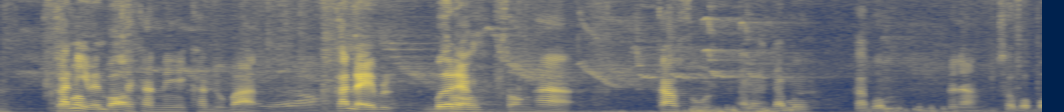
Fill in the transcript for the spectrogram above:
น คันนี้แม่นบ่ ใช่คันนี้คันอยู่บ้านขั้นไหนเบอร์หนังสองห้าเก้าศูนย์เอามาจับมือครับผมเป็นหนังสปป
